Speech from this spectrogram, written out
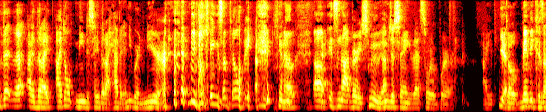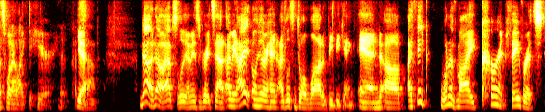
that that i that i i don't mean to say that i have it anywhere near bb king's ability you know um, it's not very smooth i'm just saying that's sort of where i yeah. go maybe because that's what i like to hear that, that yeah sound. No, no, absolutely. I mean, it's a great sound. I mean, I, on the other hand, I've listened to a lot of BB King, and uh, I think one of my current favorites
